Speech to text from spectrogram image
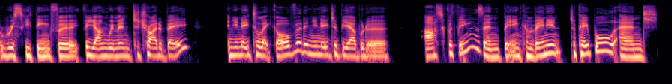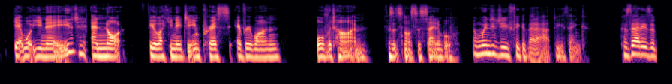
risky thing for, for young women to try to be. And you need to let go of it and you need to be able to ask for things and be inconvenient to people and get what you need and not feel like you need to impress everyone all the time because it's not sustainable. And when did you figure that out, do you think? Because that is a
